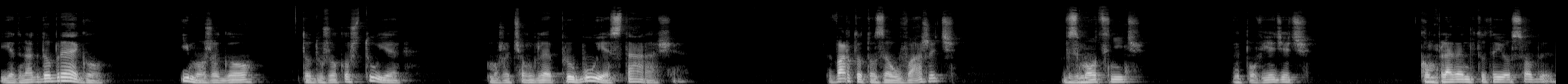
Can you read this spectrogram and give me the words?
jednak dobrego i może go to dużo kosztuje, może ciągle próbuje, stara się. Warto to zauważyć, wzmocnić, wypowiedzieć komplement do tej osoby.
